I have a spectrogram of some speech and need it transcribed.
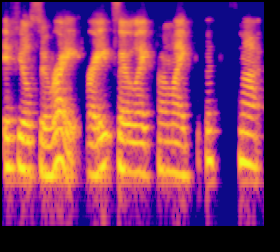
it feels so right, right? So like I'm like, that's not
